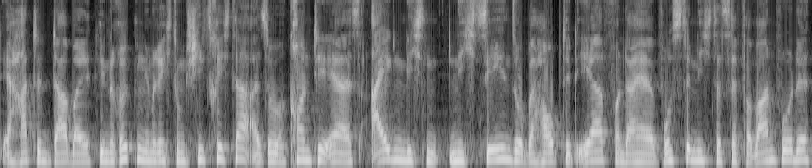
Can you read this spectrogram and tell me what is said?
er hatte dabei den Rücken in Richtung Schiedsrichter, also konnte er es eigentlich nicht sehen, so behauptet er. Von daher wusste nicht, dass er verwarnt wurde.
